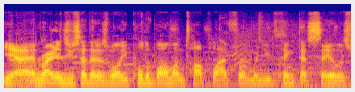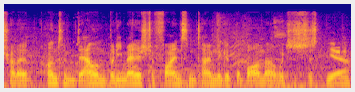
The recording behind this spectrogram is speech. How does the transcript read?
Yeah, and Um, right as you said that as well, you pulled a bomb on top platform when you think that Saile is trying to hunt him down, but he managed to find some time to get the bomb out, which is just Yeah,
